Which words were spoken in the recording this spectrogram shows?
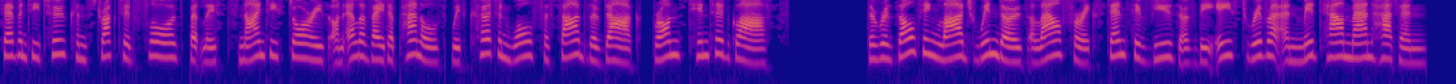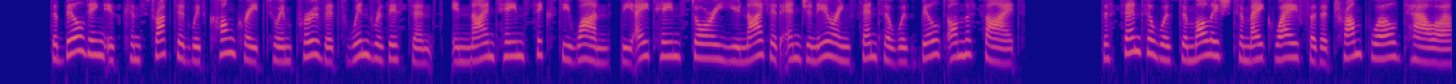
72 constructed floors but lists 90 stories on elevator panels with curtain wall facades of dark, bronze-tinted glass. The resulting large windows allow for extensive views of the East River and Midtown Manhattan. The building is constructed with concrete to improve its wind resistance. In 1961, the 18 story United Engineering Center was built on the site. The center was demolished to make way for the Trump World Tower.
